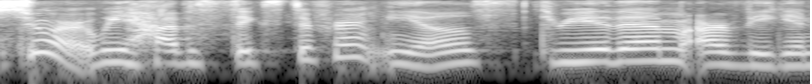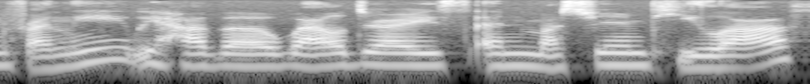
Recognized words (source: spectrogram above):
Sure. We have six different meals. Three of them are vegan friendly. We have a wild rice and mushroom pilaf,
